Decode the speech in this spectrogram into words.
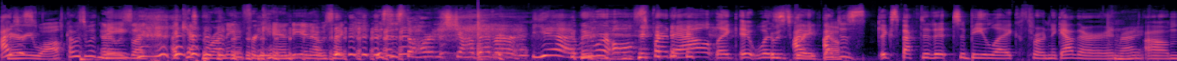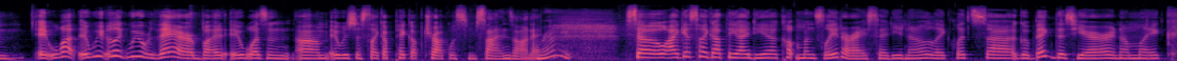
I Mary just- Walk. I was with and I was like, I kept running for candy, and I was like, this is the hardest job ever. Yeah, we were all spread out. Like it was. was great, I, I just expected it to be like thrown together, and Right. um, it was. It, we like we were there, but it wasn't. Um, it was just like a pickup truck with some signs on it. Right. So I guess I got the idea a couple months later. I said, you know, like let's uh, go big this year, and I'm like,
